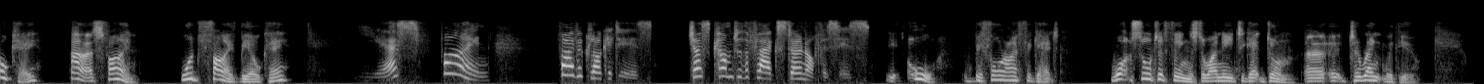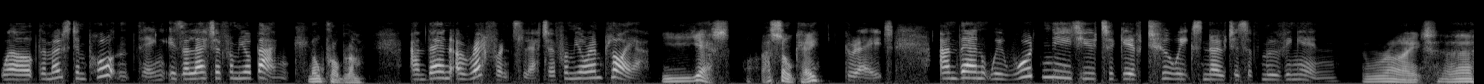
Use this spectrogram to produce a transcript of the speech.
okay. Ah, that's fine. Would five be okay? Yes, fine. Five o'clock it is. Just come to the Flagstone offices. Oh, before I forget, what sort of things do I need to get done uh, uh, to rent with you? Well, the most important thing is a letter from your bank, No problem. and then a reference letter from your employer. Yes, that's okay. Great. And then we would need you to give two weeks' notice of moving in. Right, uh,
